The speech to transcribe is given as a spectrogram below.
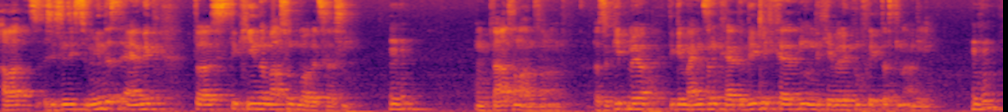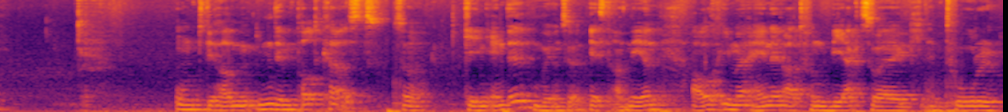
Aber sie sind sich zumindest einig, dass die Kinder Max und Moritz heißen. Mhm. Und da kann man anfangen. Also gib mir die Gemeinsamkeit der Wirklichkeiten und ich hebe den Konflikt aus den Angeln. Mhm. Und wir haben in dem Podcast, so gegen Ende, wo wir uns ja jetzt annähern, auch immer eine Art von Werkzeug, ein Tool,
